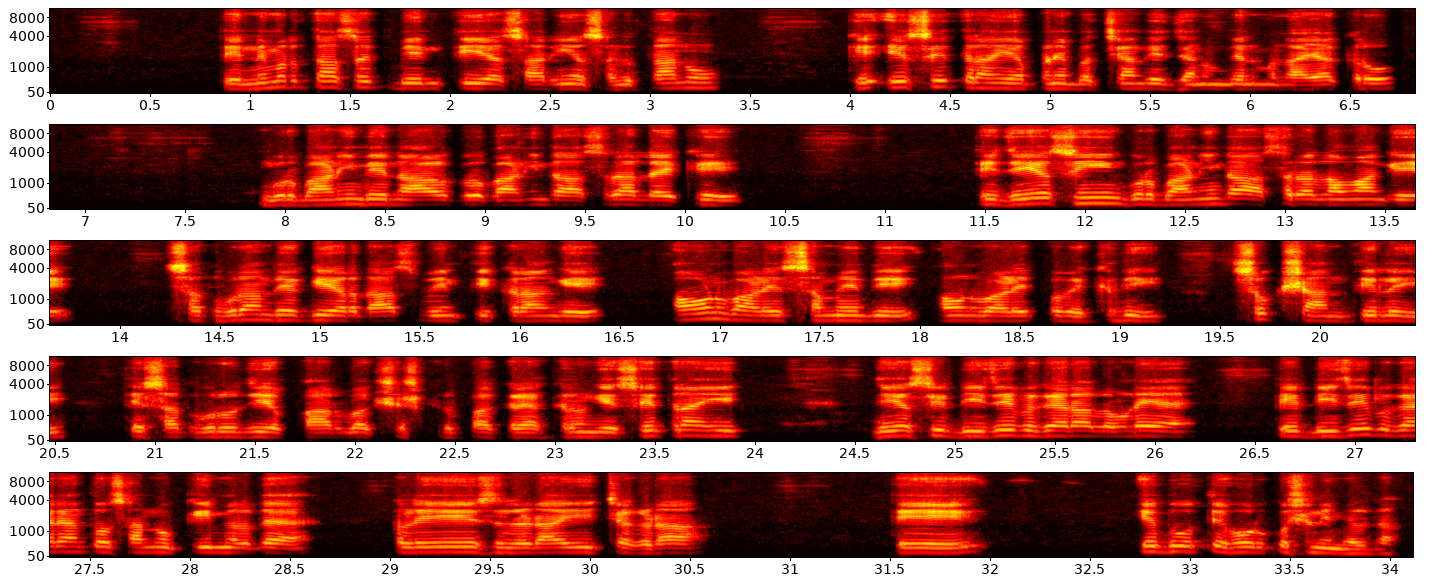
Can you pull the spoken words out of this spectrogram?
ਤੇ ਨਿਮਰਤਾ ਸਹਿਤ ਬੇਨਤੀ ਹੈ ਸਾਰੀਆਂ ਸੰਗਤਾਂ ਨੂੰ ਕਿ ਇਸੇ ਤਰ੍ਹਾਂ ਹੀ ਆਪਣੇ ਬੱਚਿਆਂ ਦੇ ਜਨਮ ਦਿਨ ਮਨਾਇਆ ਕਰੋ। ਗੁਰਬਾਣੀ ਦੇ ਨਾਲ ਗੁਰਬਾਣੀ ਦਾ ਆਸਰਾ ਲੈ ਕੇ ਤੇ ਜੇ ਅਸੀਂ ਗੁਰਬਾਣੀ ਦਾ ਆਸਰਾ ਲਵਾਂਗੇ, ਸਤਿਗੁਰਾਂ ਦੇ ਅੱਗੇ ਅਰਦਾਸ ਬੇਨਤੀ ਕਰਾਂਗੇ, ਆਉਣ ਵਾਲੇ ਸਮੇਂ ਦੀ, ਆਉਣ ਵਾਲੇ ਭਵਿੱਖ ਦੀ ਸੁਖ ਸ਼ਾਂਤੀ ਲਈ ਤੇ ਸਤਿਗੁਰੂ ਜੀ ਅਪਾਰ ਬਖਸ਼ਿਸ਼ ਕਿਰਪਾ ਕਰਿਆ ਕਰਨਗੇ। ਇਸੇ ਤਰ੍ਹਾਂ ਹੀ ਜੇ ਅਸੀਂ ਡੀਜੇ ਵਗੈਰਾ ਲਾਉਣੇ ਆ, ਤੇ ਡੀਜੇ ਵਗੈਰਾ ਤੋਂ ਸਾਨੂੰ ਕੀ ਮਿਲਦਾ ਹੈ? ਕਲੇਸ਼, ਲੜਾਈ, ਝਗੜਾ ਤੇ ਇਹਦੇ ਉੱਤੇ ਹੋਰ ਕੁਝ ਨਹੀਂ ਮਿਲਦਾ।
